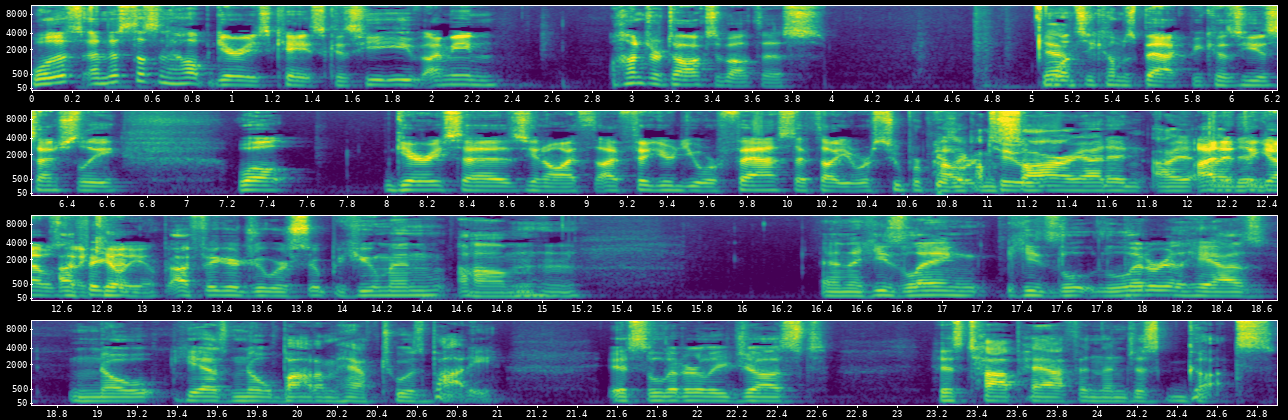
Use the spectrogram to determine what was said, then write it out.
Well, this and this doesn't help Gary's case because he, I mean, Hunter talks about this Yeah. once he comes back because he essentially, well, Gary says, you know, I, th- I figured you were fast. I thought you were super He's powered like, I'm too. sorry, I didn't. I, I, didn't think I was gonna figured, kill you." Mm-hmm. I figured you were superhuman. Um, and he's laying. He's literally he has no. He has no bottom half to his body. It's literally just his top half and then just guts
